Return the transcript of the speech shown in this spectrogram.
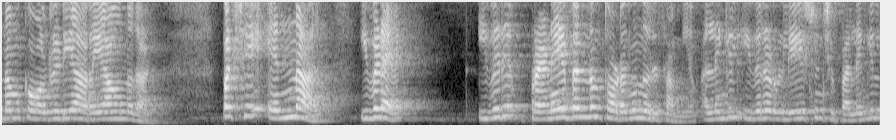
നമുക്ക് ഓൾറെഡി അറിയാവുന്നതാണ്. പക്ഷേ എന്നാൽ ഇവിടെ ഇവർ പ്രണയബന്ധം തുടങ്ങുന്ന ഒരു സമയം അല്ലെങ്കിൽ ഇവരുടെ റിലേഷൻഷിപ്പ് അല്ലെങ്കിൽ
